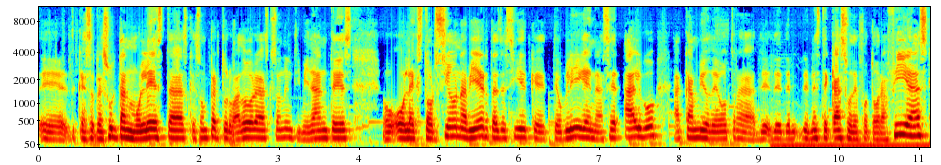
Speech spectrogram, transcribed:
eh, que resultan molestas, que son perturbadoras, que son intimidantes, o, la extorsión abierta, es decir, que te obliguen a hacer algo a cambio de otra, en este caso de fotografías,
